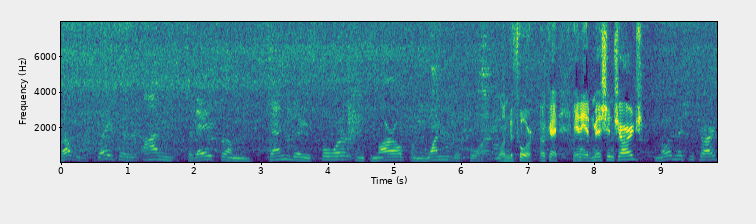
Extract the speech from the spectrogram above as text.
Well, the displays are on today from 10 to 4 and tomorrow from 1 to 4. One to four. Okay. Any admission charge? No admission charge,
